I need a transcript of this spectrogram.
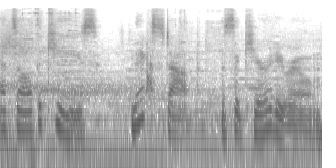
That's all the keys. Next stop, the security room.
